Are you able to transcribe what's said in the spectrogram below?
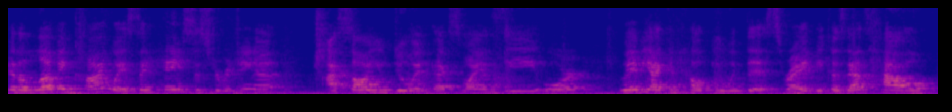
in a loving, kind way, say, hey, Sister Regina, I saw you doing X, Y, and Z, or maybe I can help you with this, right? Because that's how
